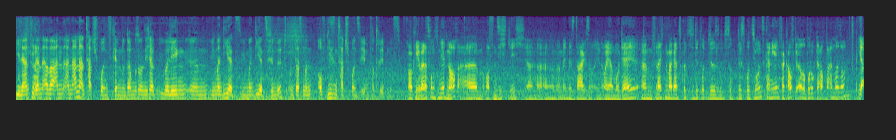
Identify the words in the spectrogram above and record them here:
die lernt die dann aber an, an anderen Touchpoints kennen und da muss man sich halt überlegen, ähm, wie man die jetzt, wie man die jetzt findet und dass man auf diesen Touchpoints eben vertreten ist. Okay, aber das funktioniert noch, ähm, offensichtlich äh, am Ende des Tages in eurem Modell. Ähm, vielleicht nochmal ganz kurz zu Distri- zu Distributionskanälen. Verkauft ihr eure Produkte auch bei Amazon? Ja,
